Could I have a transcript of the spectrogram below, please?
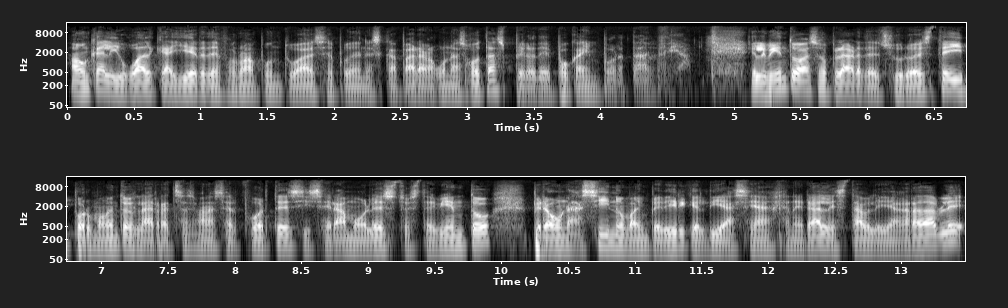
aunque al igual que ayer de forma puntual se pueden escapar algunas gotas, pero de poca importancia. El viento va a soplar del suroeste y por momentos las rachas van a ser fuertes y será molesto este viento, pero aún así no va a impedir que el día sea en general estable y agradable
